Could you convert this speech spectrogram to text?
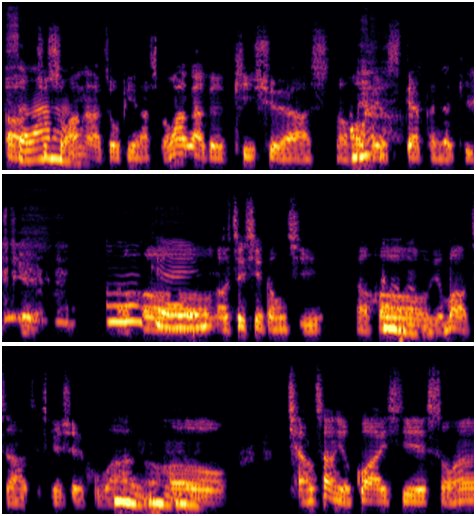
呃，就索拉纳周边啊，索拉纳的 T 恤啊，然后还有 STEPN 的 T 恤，然后呃这些东西，然后有帽子啊，这些水壶啊，然后墙上有挂一些索拉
